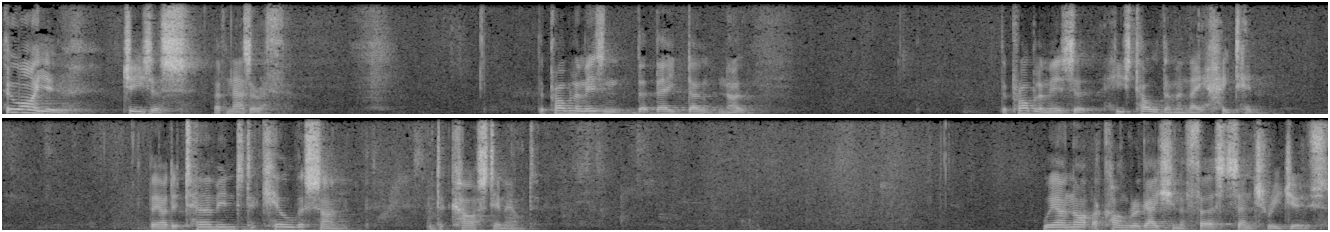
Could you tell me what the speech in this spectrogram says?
Who are you, Jesus of Nazareth? The problem isn't that they don't know. The problem is that he's told them and they hate him. They are determined to kill the Son and to cast him out. We are not a congregation of first century Jews.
